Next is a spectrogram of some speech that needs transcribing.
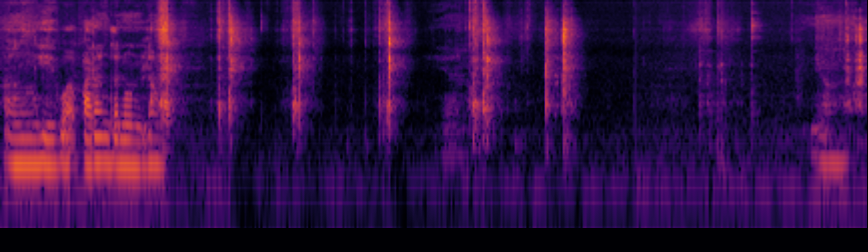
ang hiwa. Parang ganun lang. Yan. Yan.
